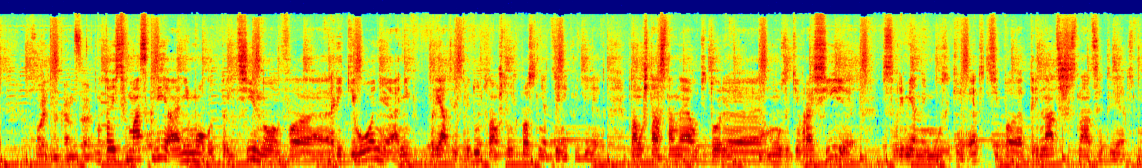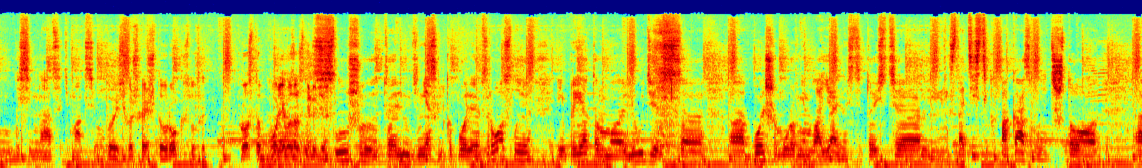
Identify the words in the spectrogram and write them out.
ходят на концерт. Ну, то есть в Москве они могут прийти, но в э, регионе они вряд ли придут, потому что у них просто нет денег на билет. Потому что основная аудитория музыки в России, современной музыки, это типа 13-16 лет, ну, 18 максимум. То есть хочешь сказать, что рок слушают просто более возрастные люди? Слушают э, люди несколько более взрослые и при этом э, люди с э, большим уровнем лояльности. То есть статистика показывает, что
